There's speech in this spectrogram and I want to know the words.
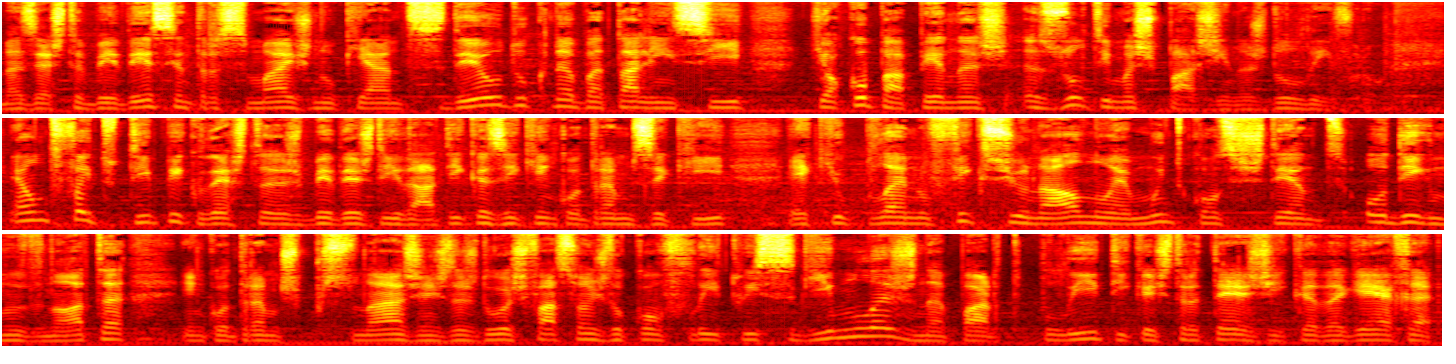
mas esta BD centra-se mais no que a antecedeu do que na batalha em si, que ocupa apenas as últimas páginas do livro. É um defeito típico destas BDs didáticas e que encontramos aqui é que o plano ficcional não é muito consistente ou digno de nota. Encontramos personagens das duas fações do conflito e seguimos-las na parte política e estratégica da guerra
